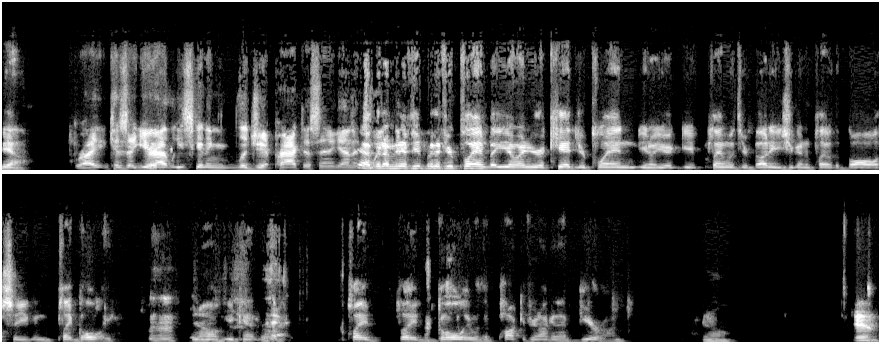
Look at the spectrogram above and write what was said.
Yeah. right? Because you're Yeah. at least getting legit practice. And again, it's Yeah, but like- I mean, if you but if you're playing, but you know, when you're a kid, you're playing, you know, you're, you're playing with your buddies. You're going to play with the ball, so you can play goalie. Mhm. You know, you can't play play goalie with a puck if you're not going to have gear on. You know, Yeah.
